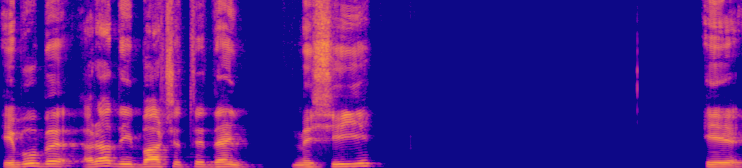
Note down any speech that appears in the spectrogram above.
і був би радий бачити день Месії. І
